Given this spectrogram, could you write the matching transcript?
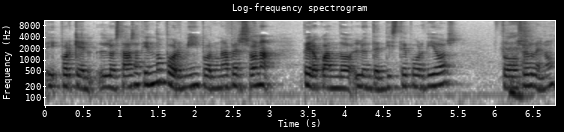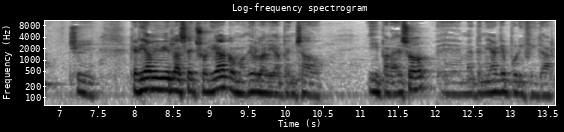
y- Porque lo estabas haciendo por mí, por una persona. Pero cuando lo entendiste por Dios, todo se ordenó. Sí, quería vivir la sexualidad como Dios la había pensado. Y para eso eh, me tenía que purificar.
